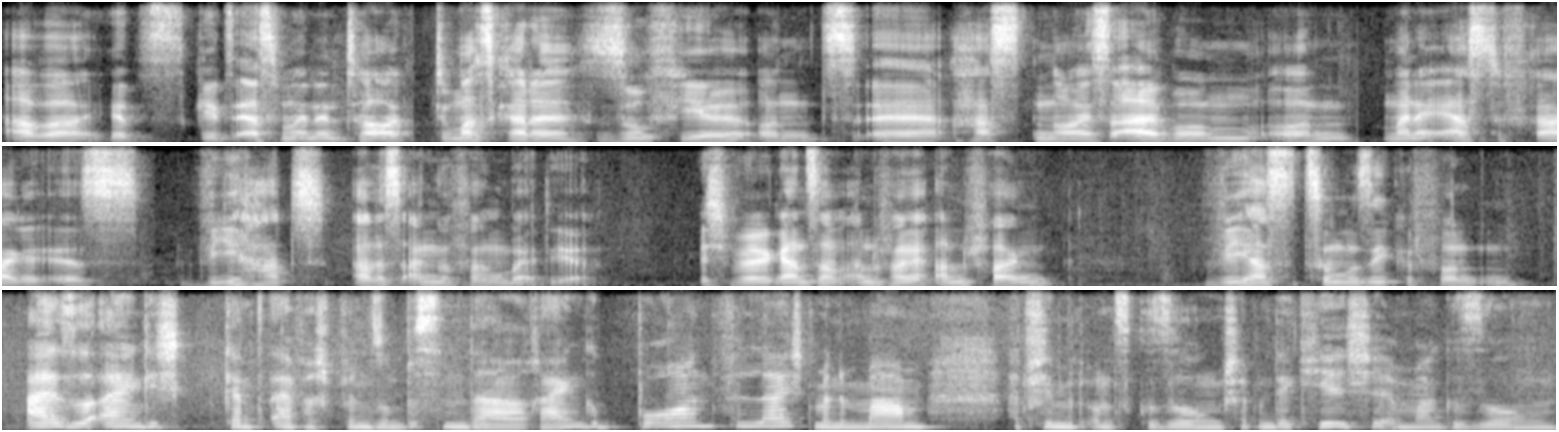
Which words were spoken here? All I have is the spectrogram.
Aber jetzt geht's erstmal in den Talk. Du machst gerade so viel und äh, hast ein neues Album. Und meine erste Frage ist, wie hat alles angefangen bei dir? Ich will ganz am Anfang anfangen. Wie hast du zur Musik gefunden? Also eigentlich ganz einfach, ich bin so ein bisschen da reingeboren vielleicht. Meine Mom hat viel mit uns gesungen. Ich habe in der Kirche immer gesungen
